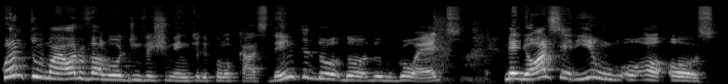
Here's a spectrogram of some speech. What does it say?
quanto maior o valor de investimento ele colocasse dentro do, do, do Google Ads, melhor seriam os,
